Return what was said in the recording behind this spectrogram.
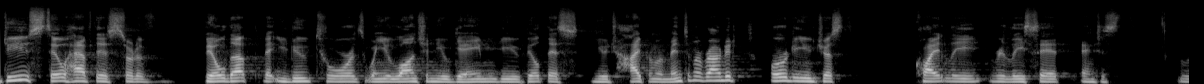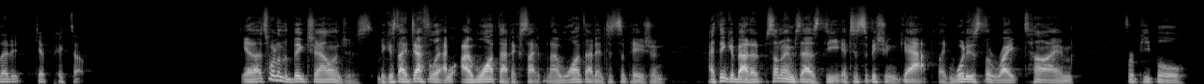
do you still have this sort of build up that you do towards when you launch a new game? Do you build this huge hype and momentum around it, or do you just quietly release it and just let it get picked up? Yeah, that's one of the big challenges because I definitely I want that excitement. I want that anticipation. I think about it sometimes as the anticipation gap. Like what is the right time for people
